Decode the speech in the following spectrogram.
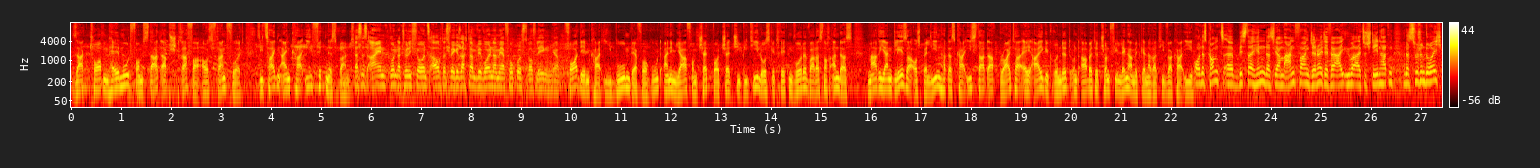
sagt Torben Hellmuth vom Startup Straffer aus Frankfurt. Sie zeigen ein KI-Fitnessband. Das ist ein Grund natürlich für uns auch, dass wir gesagt haben, wir wollen da mehr Fokus drauf legen. Ja. Vor dem KI-Boom, der vor gut einem Jahr vom Chatbot ChatGPT losgetreten wurde, war das noch anders. Marian Gläser aus Berlin hat das KI-Startup Brighter AI gegründet und arbeitet schon viel länger mit generativer KI. Und es kommt äh, bis dahin, dass wir am Anfang Generative AI überall zu stehen hatten und das zwischendurch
